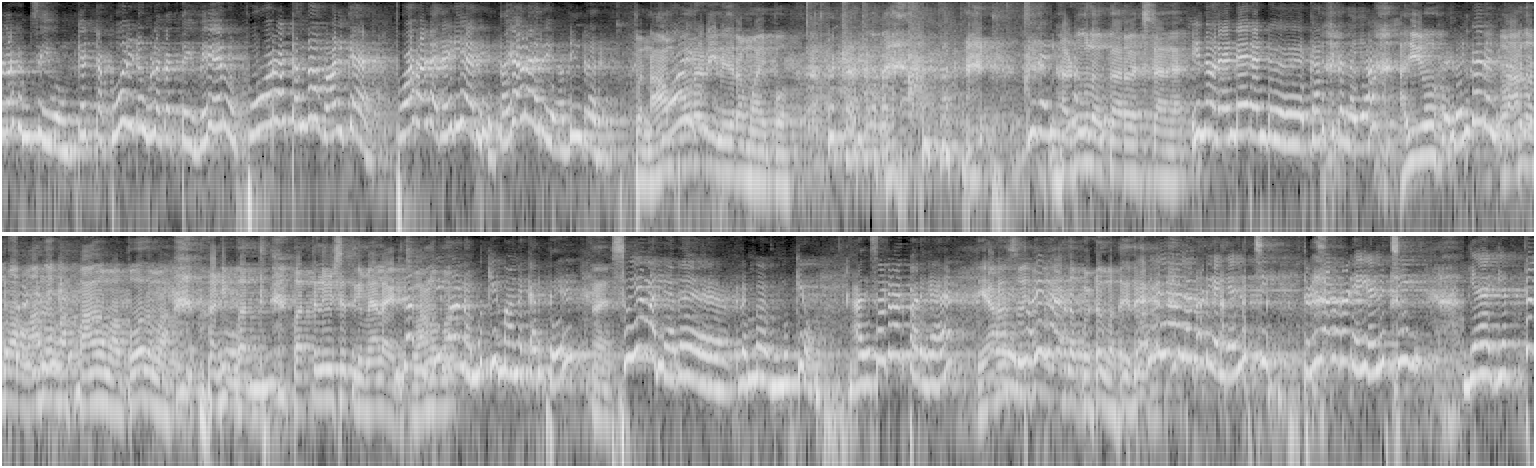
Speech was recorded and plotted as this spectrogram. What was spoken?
உலகம் செய்வோம். கெட்ட போரிடும் உலகத்தை வேறு போராட்டம் தான் வாழ்க்கை. போராட ரெடியாரு தயாராரு அப்படின்றாரு. இப்ப நான் போராடி நிக்கிறேம்மா இப்போ. நடுவுல உட்கார வச்சுட்டாங்க. இன்னும் ரெண்டே ரெண்டு கருத்துக்கள் ஐயா. ஐயோ ரெண்டே ரெண்டு வாங்கம்மா வாங்கம்மா வாங்கம்மா போதும்மா. மணி பத்து பத்து நிமிஷத்துக்கு மேல ஆயிடுச்சு. வாங்கம்மா. முக்கியமான கருத்து. சுயமரியாதை ரொம்ப முக்கியம். அது சொல்றாரு பாருங்க. ஏன் சுயமரியாதை போயிடும் எழுச்சி தொழிலாளருடைய எழுச்சி எத்தனை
